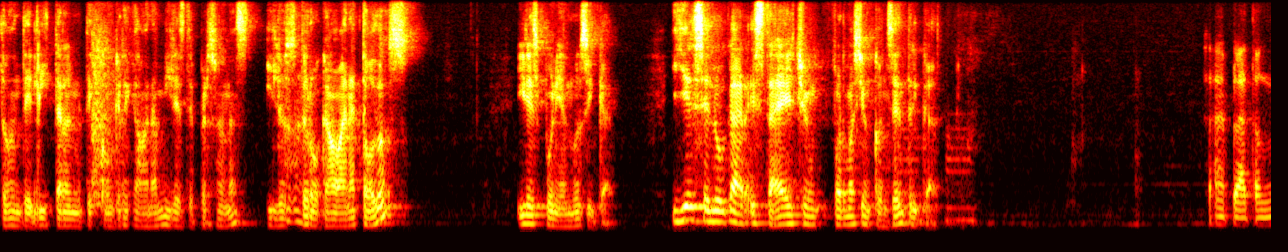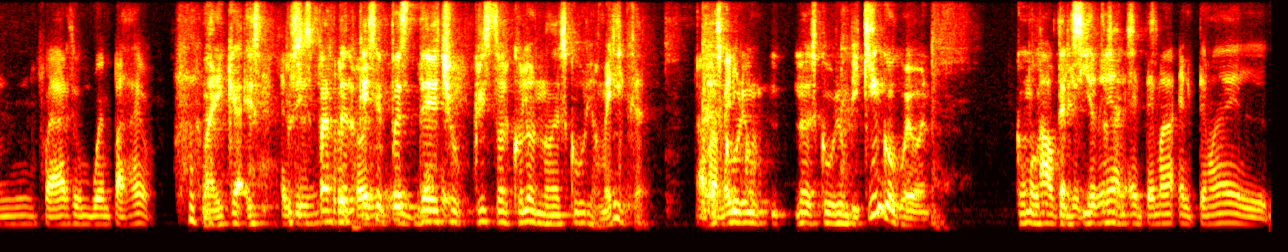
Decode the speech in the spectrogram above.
donde literalmente congregaban a miles de personas y los drogaban a todos y les ponían música. Y ese lugar está hecho en formación concéntrica. O sea, Platón fue a darse un buen paseo. Marica, es, pues, parte de lo que dicen. Pues, de hecho, Cristóbal Colón no descubrió América. Ah, lo descubrió, un, lo descubrió, un, vikingo, huevón. Como ah, 300 años. El tema, el tema del,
